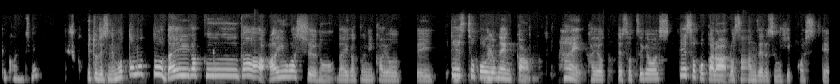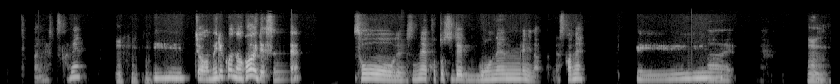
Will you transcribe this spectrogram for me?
て感じですか？えっとですね、もともと大学がアイオワ州の大学に通っていて、そこを4年間、はい、通って卒業して、そこからロサンゼルスに引っ越してって感じですかね。えー、じゃあアメリカ長いですね。そうですね、今年で5年目になるんですかね。えーはい、うん。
